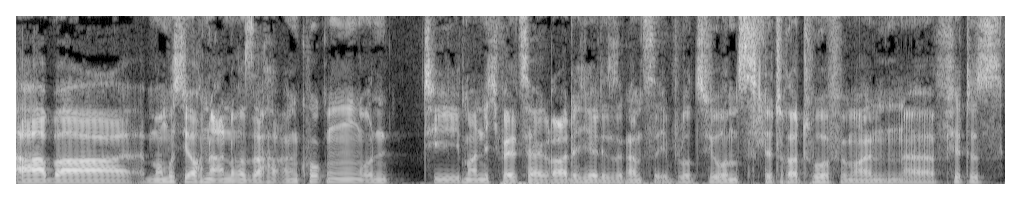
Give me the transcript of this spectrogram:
Aber man muss sich auch eine andere Sache angucken und die, ich meine, ich wälze ja gerade hier diese ganze Evolutionsliteratur für mein äh, viertes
